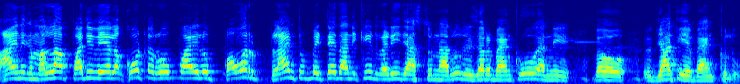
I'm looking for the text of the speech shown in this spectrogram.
ఆయనకి మళ్ళా పదివేల కోట్ల రూపాయలు పవర్ ప్లాంట్ పెట్టేదానికి రెడీ చేస్తున్నారు రిజర్వ్ బ్యాంకు అన్ని జాతీయ బ్యాంకులు.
